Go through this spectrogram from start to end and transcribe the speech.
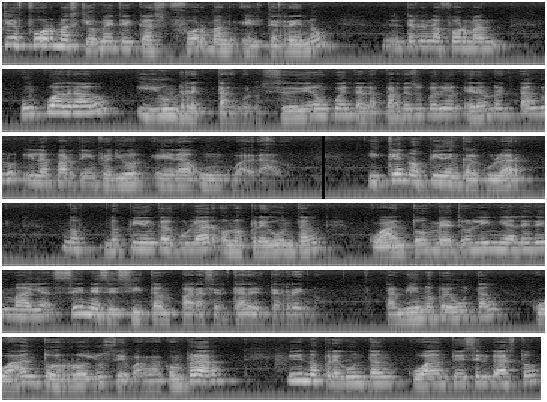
¿qué formas geométricas forman el terreno? El terreno forman un cuadrado y un rectángulo. Si se dieron cuenta, la parte superior era un rectángulo y la parte inferior era un cuadrado. ¿Y qué nos piden calcular? Nos, piden calcular o nos preguntan cuántos metros lineales de malla se necesitan para acercar el terreno. También nos preguntan cuántos rollos se van a comprar y nos preguntan cuánto es el gasto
